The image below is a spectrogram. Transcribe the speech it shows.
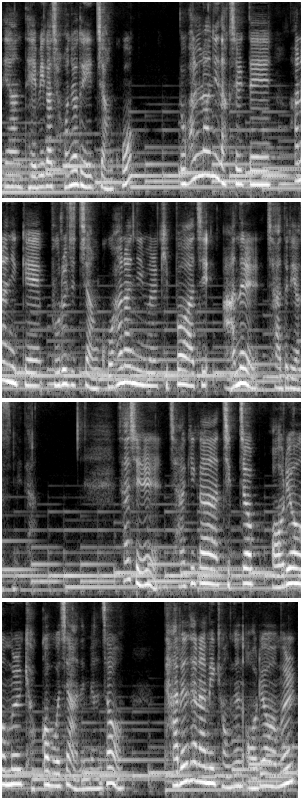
대한 대비가 전혀 돼 있지 않고 또 환란이 닥칠 때 하나님께 부르짖지 않고 하나님을 기뻐하지 않을 자들이었습니다. 사실 자기가 직접 어려움을 겪어보지 않으면서 다른 사람이 겪는 어려움을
